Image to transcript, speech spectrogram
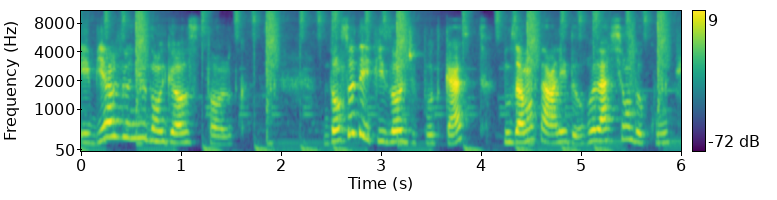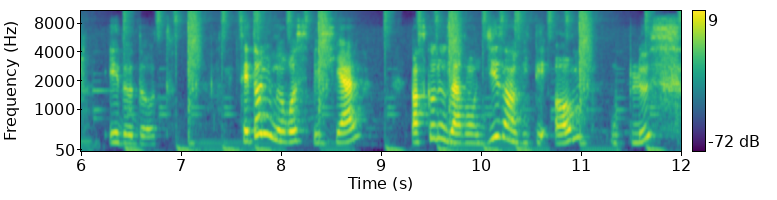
et bienvenue dans Girls Talk. Dans cet épisode du podcast, nous allons parler de relations de couple et de dot. C'est un numéro spécial parce que nous avons 10 invités hommes ou plus.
